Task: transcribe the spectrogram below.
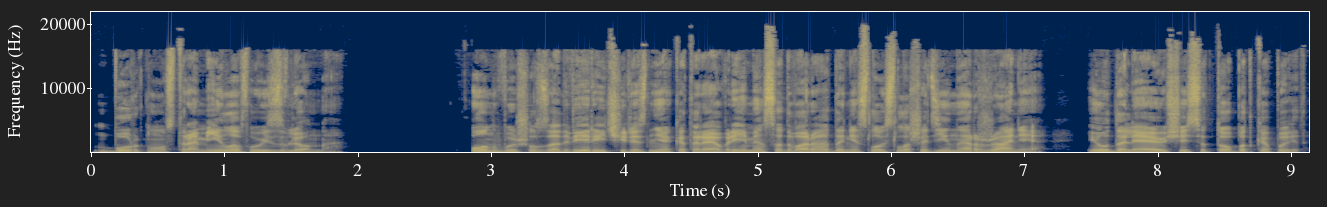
Буркнул Стромилов уязвленно. Он вышел за дверь, и через некоторое время со двора донеслось лошадиное ржание и удаляющийся топот копыт.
